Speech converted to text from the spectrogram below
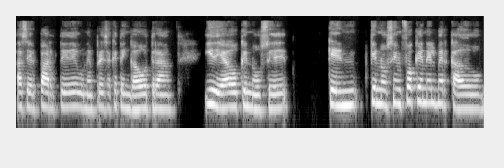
hacer parte de una empresa que tenga otra idea o que no se, que, que no se enfoque en el mercado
